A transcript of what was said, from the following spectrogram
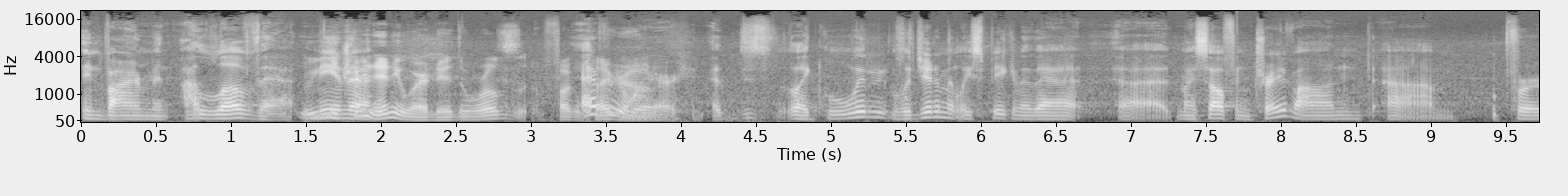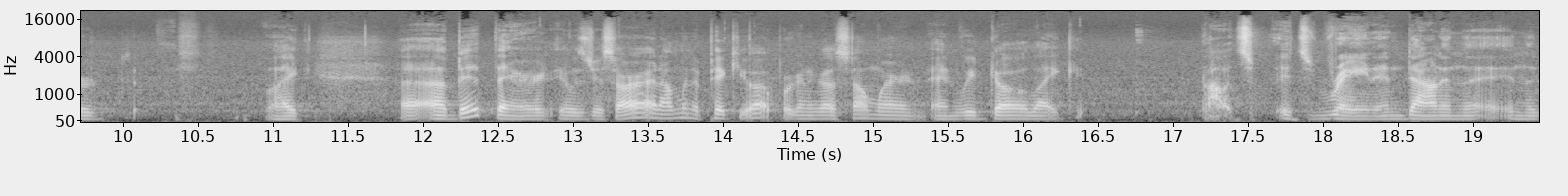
environment. I love that. you Me can and train that- anywhere, dude. The world's fucking playground. everywhere. Uh, Just like lit- legitimately speaking of that, uh, myself and Trayvon, um, for like a, a bit there, it was just all right. I'm gonna pick you up. We're gonna go somewhere, and we'd go like, oh, it's it's raining down in the in the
